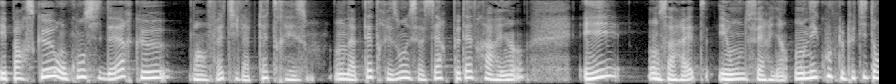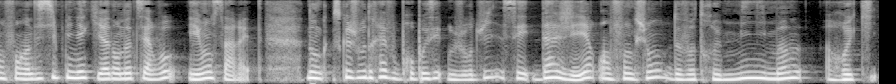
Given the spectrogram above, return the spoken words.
et parce que on considère que, bah, en fait, il a peut-être raison. On a peut-être raison et ça sert peut-être à rien. Et on s'arrête et on ne fait rien. On écoute le petit enfant indiscipliné qu'il y a dans notre cerveau et on s'arrête. Donc, ce que je voudrais vous proposer aujourd'hui, c'est d'agir en fonction de votre minimum requis.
